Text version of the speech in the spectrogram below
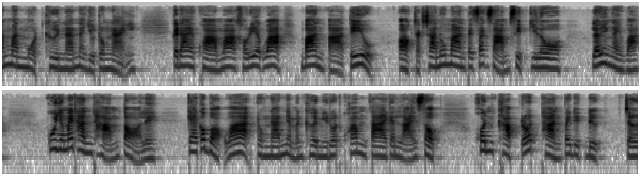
น้ำมันหมดคืนนั้นน่ะอยู่ตรงไหน ก็ได้ความว่าเขาเรียกว่าบ้านป่าติ้ว ออกจากชานุมานไปสัก 30 กิโล แล้วยังไงวะ กูยังไม่ทันถามต่อเลย แกก็บอกว่าตรงนั้นเนี่ยมันเคยมีรถคว่ำตายกันหลายศพ คนขับรถผ่านไปดึกๆ เจอ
